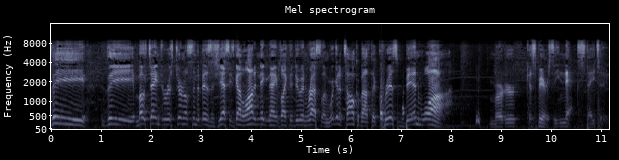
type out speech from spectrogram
the the most dangerous journalist in the business. Yes, he's got a lot of nicknames like they do in wrestling. We're going to talk about the Chris Benoit murder conspiracy next. Stay tuned.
